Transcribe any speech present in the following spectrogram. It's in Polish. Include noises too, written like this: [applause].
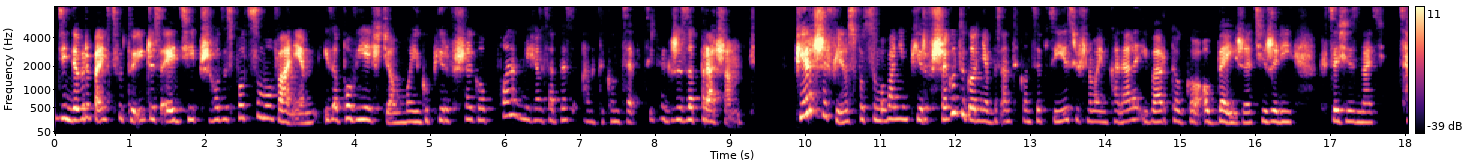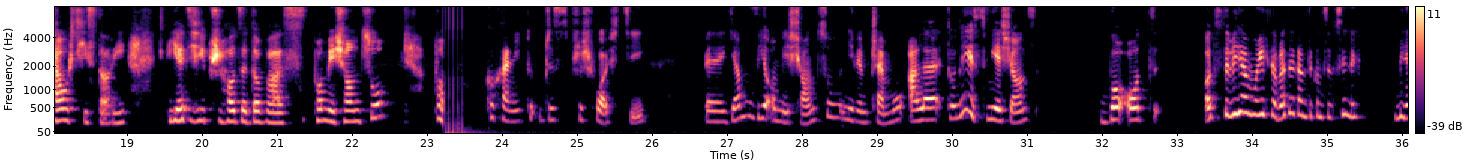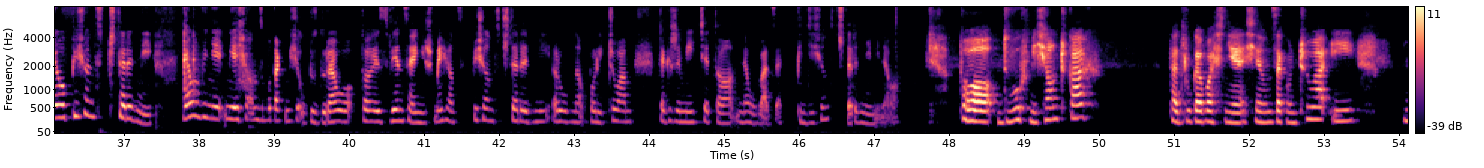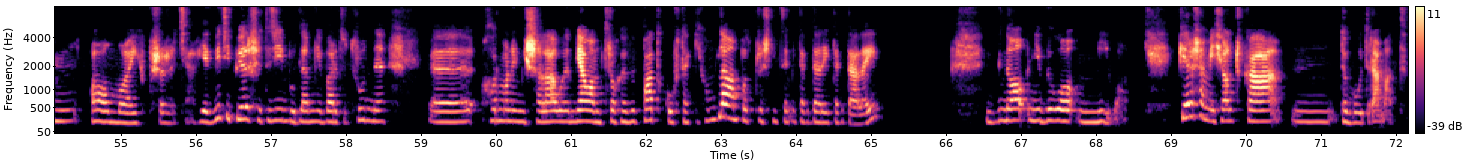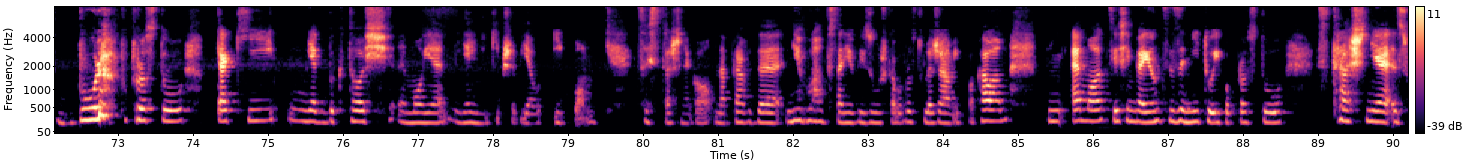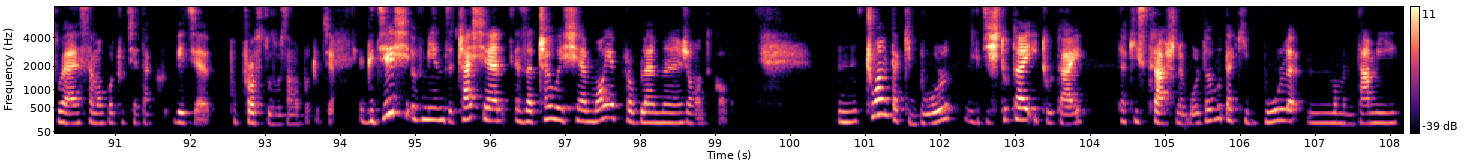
Dzień dobry Państwu, to Idris, a ja dzisiaj przychodzę z podsumowaniem i z opowieścią mojego pierwszego ponad miesiąca bez antykoncepcji, także zapraszam. Pierwszy film z podsumowaniem pierwszego tygodnia bez antykoncepcji jest już na moim kanale i warto go obejrzeć, jeżeli chce się znać całość historii. Ja dzisiaj przychodzę do Was po miesiącu. Po... Kochani, tu Idris z przyszłości. E, Ja mówię o miesiącu, nie wiem czemu, ale to nie jest miesiąc, bo od odstawienia moich tabletek antykoncepcyjnych minęło 54 dni. Ja mówię nie miesiąc, bo tak mi się ubzdurało, to jest więcej niż miesiąc. 54 dni równo policzyłam, także miejcie to na uwadze. 54 dni minęło. Po dwóch miesiączkach ta druga właśnie się zakończyła i o moich przeżyciach. Jak wiecie, pierwszy tydzień był dla mnie bardzo trudny. E, hormony mi szalały, miałam trochę wypadków takich, omdlałam pod prysznicem i tak dalej, i tak dalej. No, nie było miło. Pierwsza miesiączka mm, to był dramat. Ból po prostu taki, jakby ktoś e, moje jajniki przebijał igłą. Coś strasznego. Naprawdę [laughs] nie byłam w stanie wyjść z łóżka, po prostu leżałam i płakałam. Mm, Emocje sięgające zenitu i po prostu strasznie złe samopoczucie, tak wiecie, po prostu złe samopoczucie. Gdzieś w międzyczasie zaczęły się moje problemy żołądkowe. Mm, Czułam taki ból gdzieś tutaj i tutaj, taki straszny ból. To był taki ból mm, momentami,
